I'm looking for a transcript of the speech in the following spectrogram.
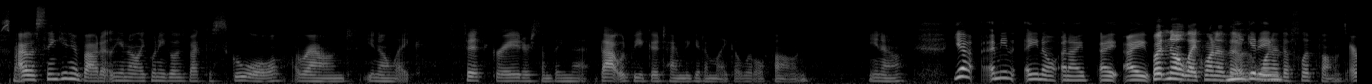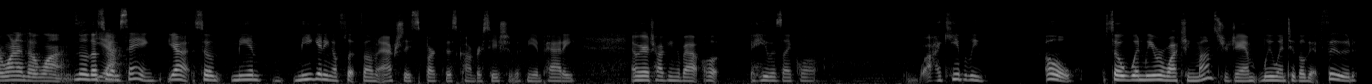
Smart. I was thinking about it, you know, like when he goes back to school around, you know, like fifth grade or something. That that would be a good time to get him like a little phone you know yeah i mean you know and i i, I but no like one of the getting, one of the flip phones or one of the ones no that's yeah. what i'm saying yeah so me and me getting a flip phone actually sparked this conversation with me and patty and we were talking about well, he was like well i can't believe oh so when we were watching monster jam we went to go get food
